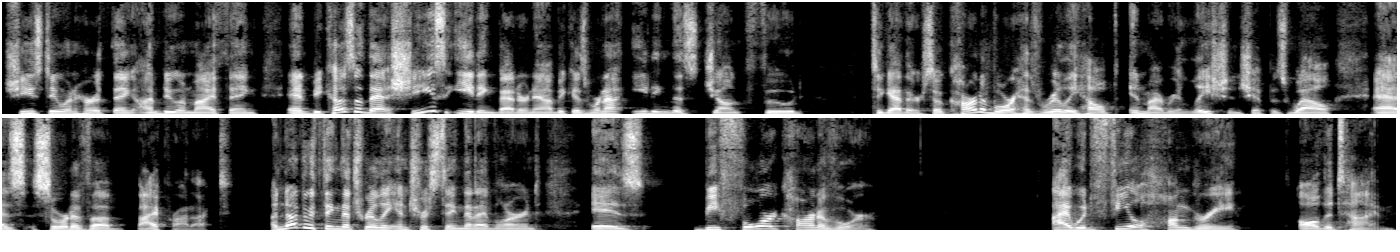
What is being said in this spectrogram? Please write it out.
She's doing her thing. I'm doing my thing. And because of that, she's eating better now because we're not eating this junk food together. So carnivore has really helped in my relationship as well as sort of a byproduct. Another thing that's really interesting that I've learned is before carnivore, I would feel hungry all the time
